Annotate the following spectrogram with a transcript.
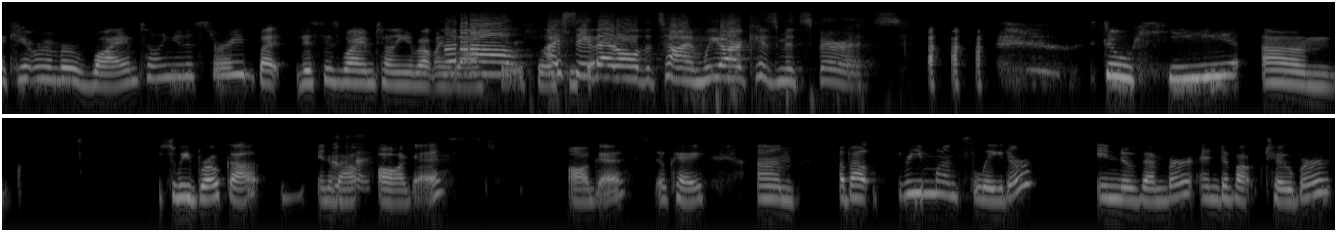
I can't remember why I'm telling you this story, but this is why I'm telling you about my last serious I say that all the time. We are kismet spirits. So he, um, so we broke up in about Okay. August. August, okay. Um, about three months later, in November, end of October,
